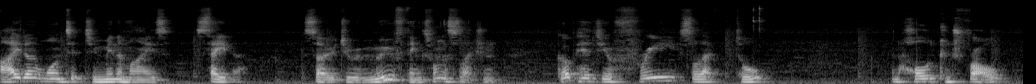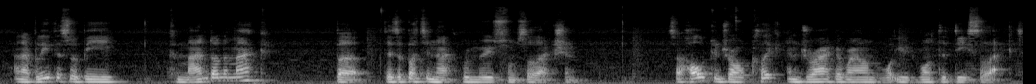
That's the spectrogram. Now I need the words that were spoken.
I don't want it to minimize Sadr. So to remove things from the selection, go up here to your free select tool and hold control. And I believe this will be command on a Mac, but there's a button that removes from selection. So hold control, click and drag around what you'd want to deselect.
